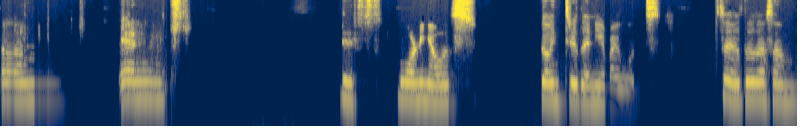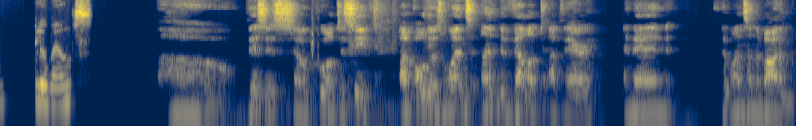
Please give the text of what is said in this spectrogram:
Um, and this morning I was going through the nearby woods. So those are some bluebells. Oh, this is so cool to see um, all those ones undeveloped up there, and then the ones on the bottom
